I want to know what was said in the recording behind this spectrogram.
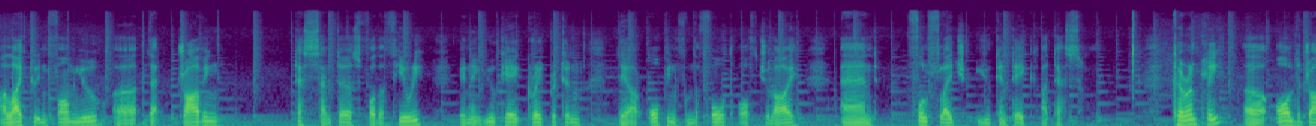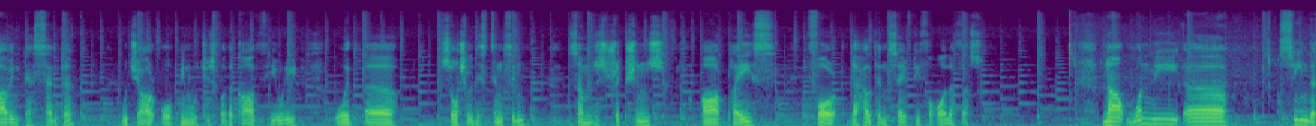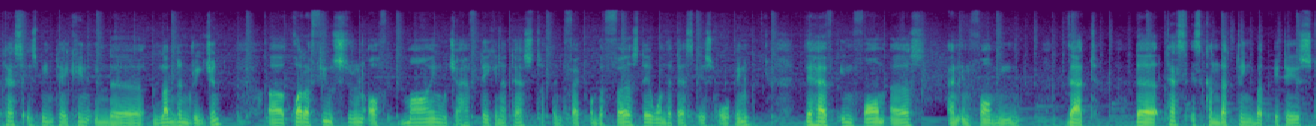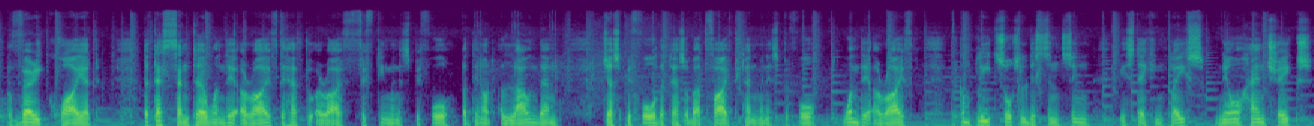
I'd like to inform you uh, that driving test centers for the theory in a UK, Great Britain, they are open from the 4th of July and full-fledged you can take a test. Currently, uh, all the driving test center which are open, which is for the car theory with uh, social distancing, some restrictions are placed for the health and safety for all of us. Now, when we uh, seen the test is being taken in the London region, uh, quite a few students of mine which I have taken a test. In fact, on the first day when the test is open, they have informed us and informed me that the test is conducting, but it is very quiet. The test center, when they arrive, they have to arrive 15 minutes before, but they're not allowing them just before the test, about 5 to 10 minutes before. When they arrive, the complete social distancing is taking place. No handshakes.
